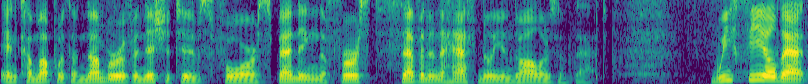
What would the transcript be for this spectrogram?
and come up with a number of initiatives for spending the first seven and a half million dollars of that. We feel that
